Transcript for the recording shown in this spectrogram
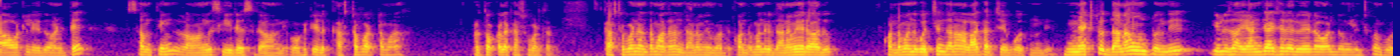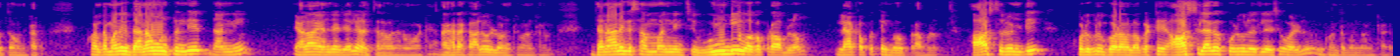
రావట్లేదు అంటే సంథింగ్ రాంగ్ సీరియస్గా ఉంది. ఒకటి వీళ్ళు కష్టపడటమా? ప్రతి ఒక్కళ్ళు కష్టపడతారు. కష్టపడినంత మాత్రం ధనం ఇవ్వదు. కొంతమందికి ధనమే రాదు. కొంతమందికి వచ్చిన ధనం అలా ఖర్చు అయిపోతుంది. నెక్స్ట్ ధనం ఉంటుంది. వీళ్ళు ఎంజాయ్ చేయలేరు వేరే వాళ్ళు దొంగిలించుకొని పోతూ ఉంటారు. కొంతమందికి ధనం ఉంటుంది. దాన్ని ఎలా ఎంజాయ్ చేయాలి ఇలా తెలియదు అనమాట రకరకాల వాళ్ళు ఉంటూ ఉంటారు. ధనానికి సంబంధించి ఉండి ఒక ప్రాబ్లం లేకపోతే ఇంకో ప్రాబ్లం ఆస్తులుండి కొడుకులు గొడవలు. ఒకటి ఆస్తులాగా కొడుకులు వదిలేసి వాళ్ళు ఇంకొంతమంది ఉంటారు.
